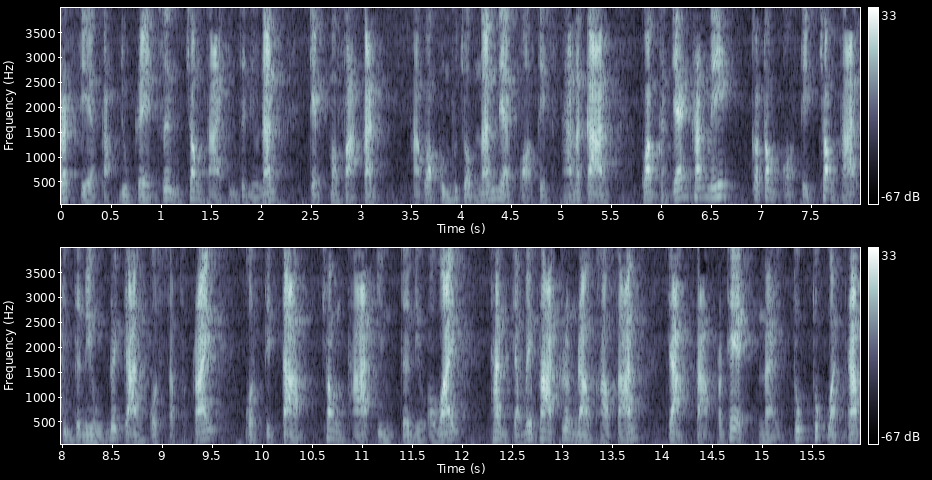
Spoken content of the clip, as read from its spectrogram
รัสเซียกับยูเครน ซึ่งช่องถ่ายอินเตอร์เนิวนั้น เก็บมาฝากกัน หากว่าคุณผู้ชมนั้นเนี่ยเกาะติดสถานการณ์ความขัดแย้งครั้งนี้ก็ต้องเกาะติดช่องถ่ายอินเตอร์นิวด้วยการกด subscribe กดติดตามช่องถ่าอินเตอร์นิวเอาไว้ ท่านจะไม่พลาดเรื่องราวข่าวสารจากต่างประเทศในทุกๆวันครับ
